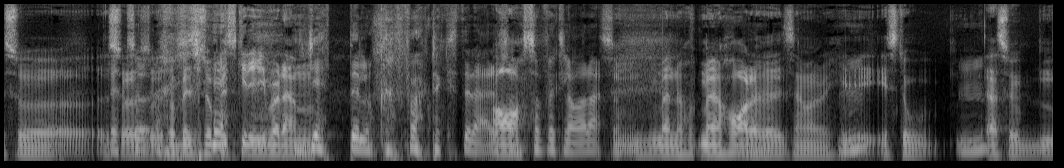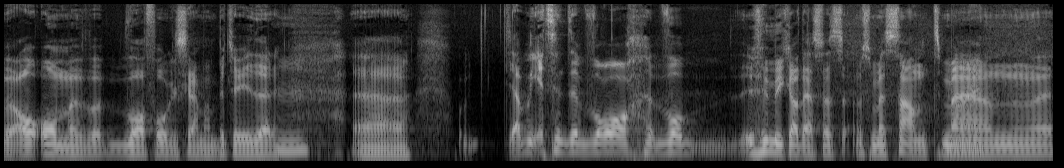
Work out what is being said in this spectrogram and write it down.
så, så, så- så, beskriver den... Jättelånga förtexter där Ja. som, som förklarar. Så, men, men har det liksom, i, i stor, alltså, om vad fågelskrämman betyder. Mm. Eh, jag vet inte vad, vad, hur mycket av det som är sant, men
